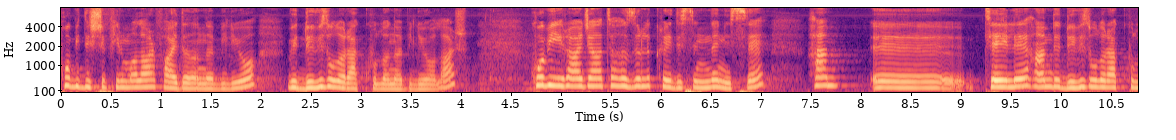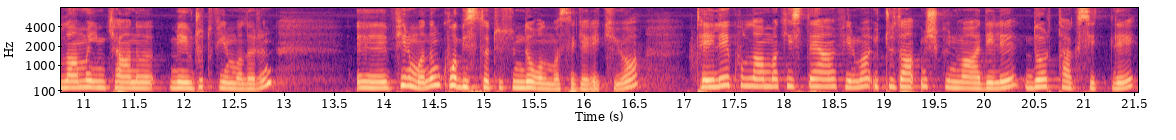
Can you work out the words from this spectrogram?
KOBİ dışı firmalar faydalanabiliyor ve döviz olarak kullanabiliyorlar. KOBİ ihracata hazırlık kredisinden ise hem e, TL hem de döviz olarak kullanma imkanı mevcut firmaların e, firmanın KOBİ statüsünde olması gerekiyor. TL kullanmak isteyen firma 360 gün vadeli 4 taksitli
